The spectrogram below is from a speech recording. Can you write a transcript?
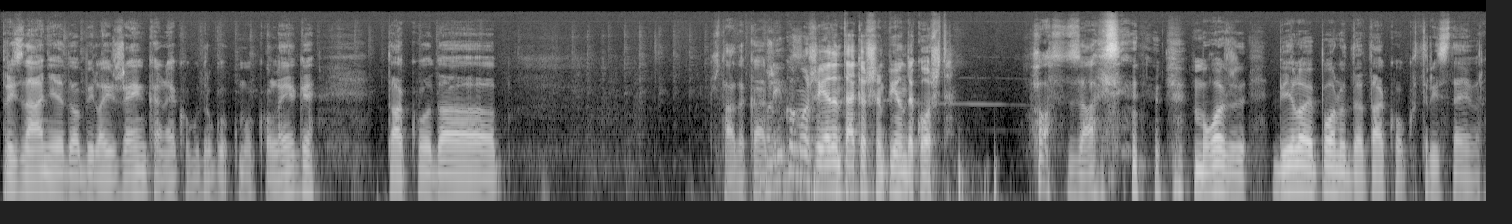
priznanje je dobila i ženka nekog drugog mog kolege. Tako da, šta da kažem. Koliko može jedan takav šampion da košta? Ha, zavisi. može. Bilo je ponuda tako oko 300 evra.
